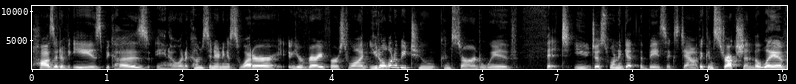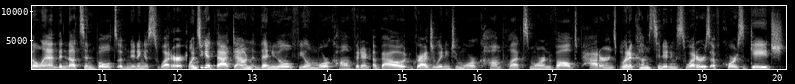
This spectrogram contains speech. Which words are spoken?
positive ease because you know when it comes to knitting a sweater your very first one you don't want to be too concerned with fit. You just want to get the basics down. The construction, the lay of the land, the nuts and bolts of knitting a sweater. Once you get that down, then you'll feel more confident about graduating to more complex, more involved patterns. When it comes to knitting sweaters, of course, gauge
